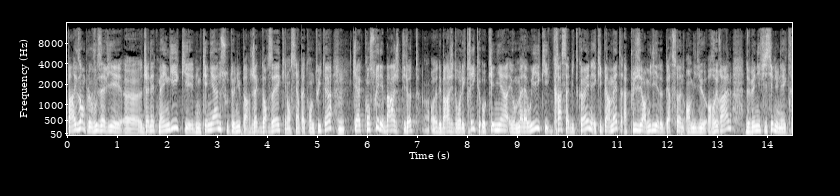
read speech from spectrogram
Par exemple, vous aviez euh, Janet Maingi, qui est une Kenyane, soutenue par Jack Dorsey, qui est l'ancien patron de Twitter, mm. qui a construit des barrages pilotes, hein, des barrages hydroélectriques au Kenya et au Malawi, qui, grâce à Bitcoin, et qui permettent à plusieurs milliers de personnes en milieu rural de bénéficier d'une électricité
